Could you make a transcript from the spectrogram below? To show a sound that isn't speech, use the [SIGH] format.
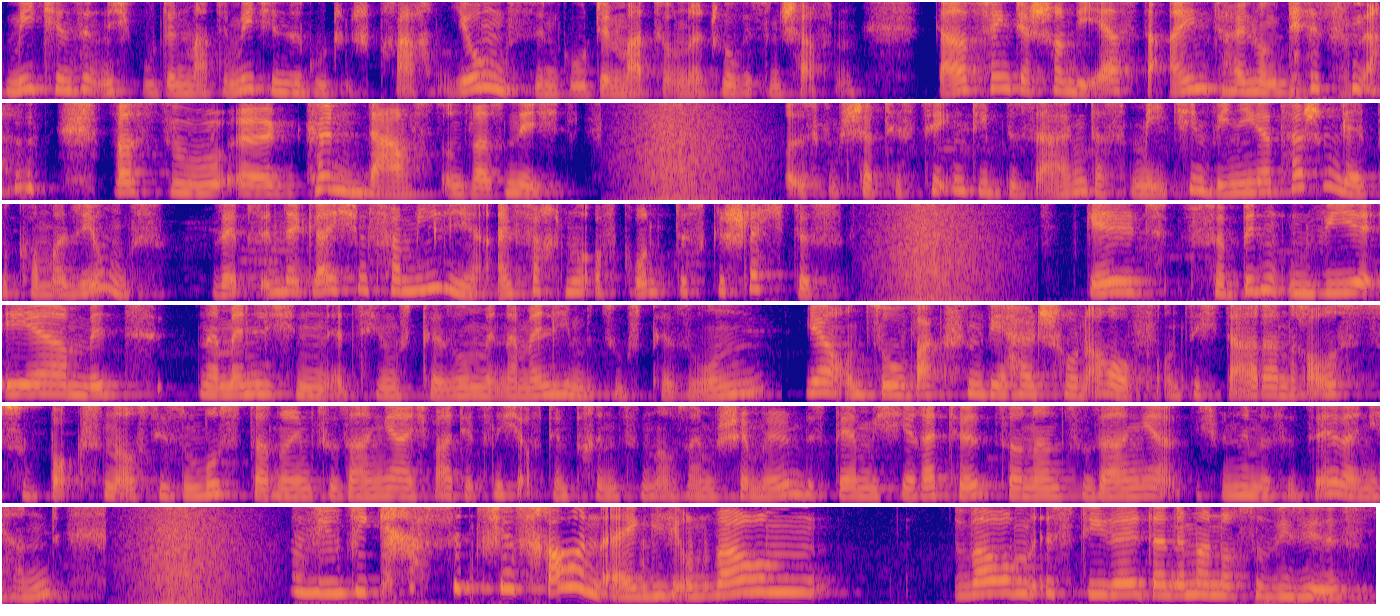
Mädchen sind nicht gut in Mathe, Mädchen sind gut in Sprachen, Jungs sind gut in Mathe und Naturwissenschaften. Da fängt ja schon die erste Einteilung [LAUGHS] dessen an, was du äh, können darfst und was nicht. Es gibt Statistiken, die besagen, dass Mädchen weniger Taschengeld bekommen als Jungs. Selbst in der gleichen Familie, einfach nur aufgrund des Geschlechtes. Geld verbinden wir eher mit einer männlichen Erziehungsperson, mit einer männlichen Bezugsperson. Ja, und so wachsen wir halt schon auf. Und sich da dann rauszuboxen aus diesem Muster und ihm zu sagen, ja, ich warte jetzt nicht auf den Prinzen, auf seinem Schimmel, bis der mich hier rettet, sondern zu sagen, ja, ich nehme das jetzt selber in die Hand. Wie, wie krass sind wir Frauen eigentlich? Und warum, warum ist die Welt dann immer noch so, wie sie ist?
